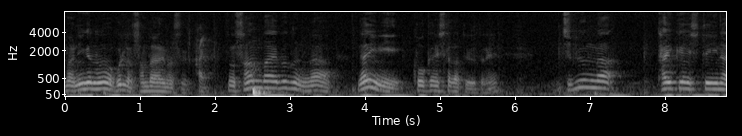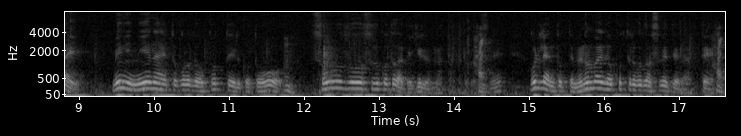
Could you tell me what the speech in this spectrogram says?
まあ、人間の脳はゴリラの3倍あります、はい、その3倍部分が何に貢献したかというとね自分が体験していない目に見えないところで起こっていることを想像することができるようになったということですね、ゴリラにとって目の前で起こっていることが全てであって、はい、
